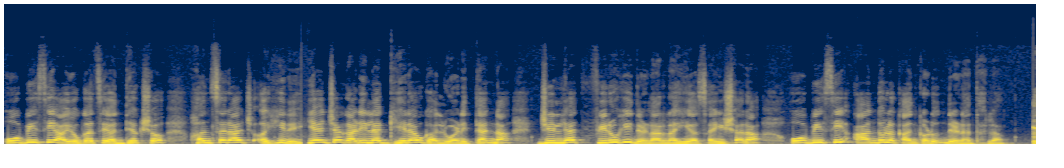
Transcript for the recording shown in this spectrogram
ओबीसी आयोगाचे अध्यक्ष हंसराज अहिरे यांच्या गाडीला घेराव घालू आणि त्यांना जिल्ह्यात फिरूही देणार नाही असा इशारा ओबीसी आंदोलकांकडून देण्यात आला. ए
